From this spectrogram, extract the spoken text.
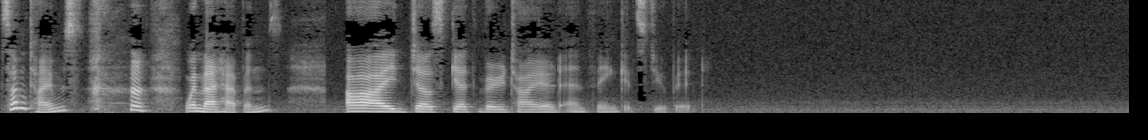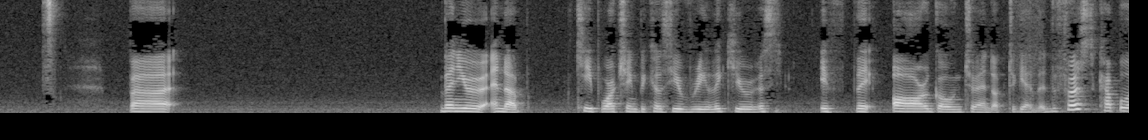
Sometimes when that happens i just get very tired and think it's stupid but then you end up keep watching because you're really curious if they are going to end up together. The first couple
